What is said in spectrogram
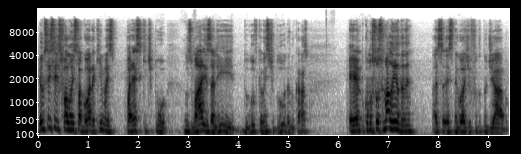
eu não sei se eles falam isso agora aqui, mas parece que, tipo, nos mares ali do Luffy, que é o East Blue, né, no caso, é como se fosse uma lenda, né? essa- esse negócio de fruta do diabo.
